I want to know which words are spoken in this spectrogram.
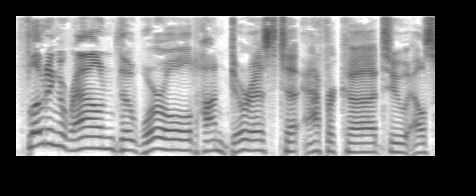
floating around the world, Honduras to Africa to elsewhere.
